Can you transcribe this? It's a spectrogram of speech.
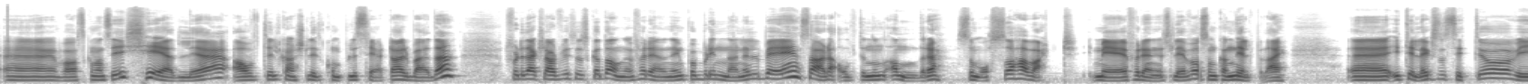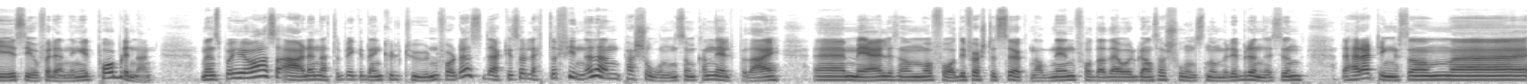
uh, hva skal man si, kjedelige, av og til kanskje litt kompliserte arbeidet. Fordi det er klart Hvis du skal danne en forening på Blindern eller BI, så er det alltid noen andre som også har vært med i foreningslivet, og som kan hjelpe deg. I tillegg så sitter jo vi i SIO Foreninger på Blindern. Mens på HiOA så er det nettopp ikke den kulturen for det, så det er ikke så lett å finne den personen som kan hjelpe deg eh, med liksom, å få de første søknadene inn, få deg det organisasjonsnummeret i Brønnøysund. Det her er ting som eh,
